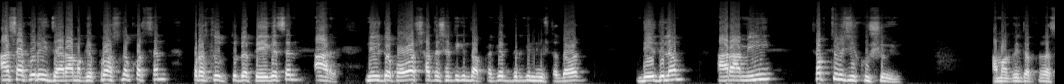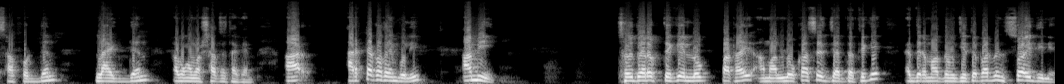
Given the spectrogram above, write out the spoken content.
আশা করি যারা আমাকে প্রশ্ন করছেন, প্রশ্ন উত্তরটা পেয়ে গেছেন। আর নিউজটা পাওয়ার সাথে সাথে কিন্তু আপনাদেরকে নিউজটা দেওয়ার দিয়ে দিলাম। আর আমি সবচেয়ে বেশি খুশি হই। আমাকে যদি আপনারা সাপোর্ট দেন লাইক দেন এবং আমার সাথে থাকেন। আর আরেকটা কথা আমি বলি, আমি সৌদি আরব থেকে লোক পাঠাই, আমার লোক আছে জেদ্দা থেকে, এদের মাধ্যমে যেতে পারবেন ছয় দিনে।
